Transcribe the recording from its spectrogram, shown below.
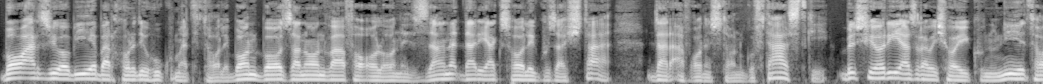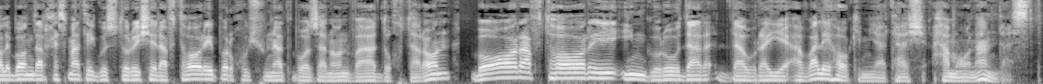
با ارزیابی برخورد حکومت طالبان با زنان و فعالان زن در یک سال گذشته در افغانستان گفته است که بسیاری از روش های کنونی طالبان در قسمت گسترش رفتار پرخشونت با زنان و دختران با رفتار این گروه در دوره اول حاکمیتش همانند است.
